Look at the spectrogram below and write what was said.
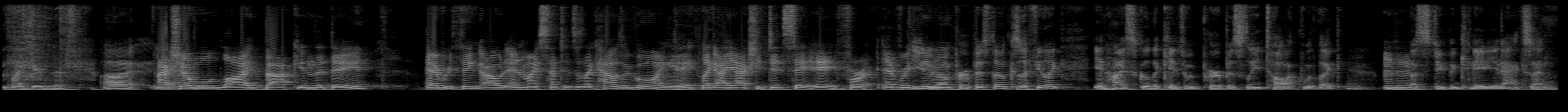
My goodness. Uh, yeah. Actually, I won't lie. Back in the day, everything I would end my sentences like, "How's it going, eh?" Like I actually did say "eh" for everything. do you do it on purpose though? Because I feel like in high school the kids would purposely talk with like Mm-hmm. a stupid Canadian accent.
